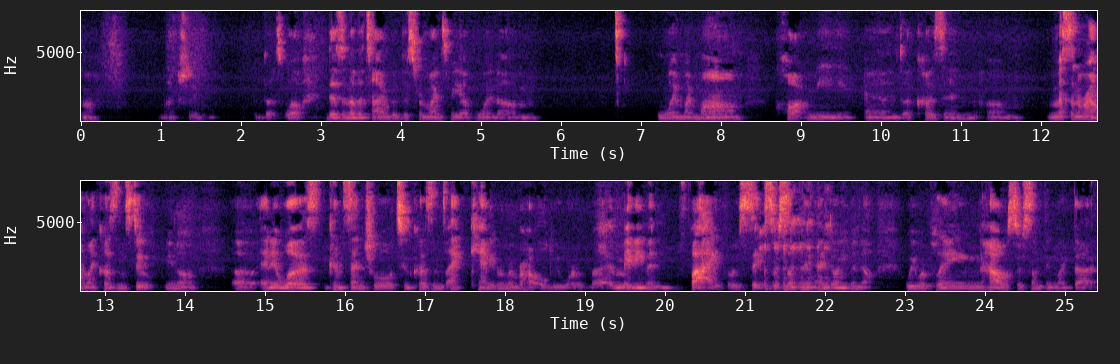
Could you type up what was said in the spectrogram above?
hmm, actually, it does. Well, there's another time, but this reminds me of when um, when my mom caught me and a cousin um, messing around like cousins do, you know. Uh, and it was consensual. Two cousins. I can't even remember how old we were. But maybe even five or six or something. I don't even know. We were playing house or something like that.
